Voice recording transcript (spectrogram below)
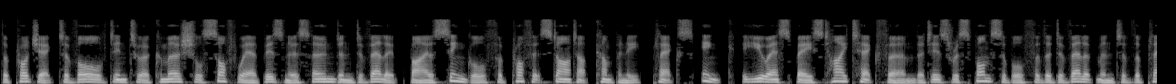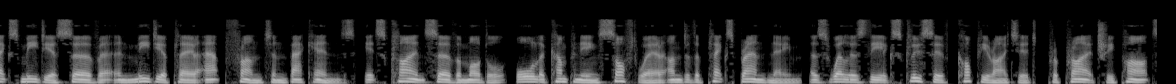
the project evolved into a commercial software business owned and developed by a single for profit startup company, Plex, Inc., a US based high tech firm that is responsible for the development of the Plex Media Server and Media Player app front and back ends, its client server model, all accompanying software under the Plex brand name, as well as the exclusive, copyrighted, proprietary parts,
